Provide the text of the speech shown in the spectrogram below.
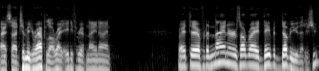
All right, so Jimmy Garoppolo, right, 83 of 99. Right there for the Niners. All right, David W., that is you.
